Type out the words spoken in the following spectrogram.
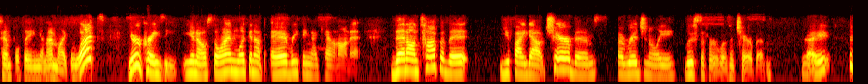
temple thing. And I'm like, what? You're crazy. You know, so I'm looking up everything I can on it. Then on top of it, you find out cherubims originally lucifer was a cherubim right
